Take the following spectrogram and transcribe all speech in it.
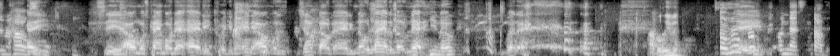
in the house. hey, Shit, I almost came out that attic quicker than any. I almost jumped out the attic, no ladder, no net, you know. But uh, I believe it. So real Yeah. quick on that topic,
